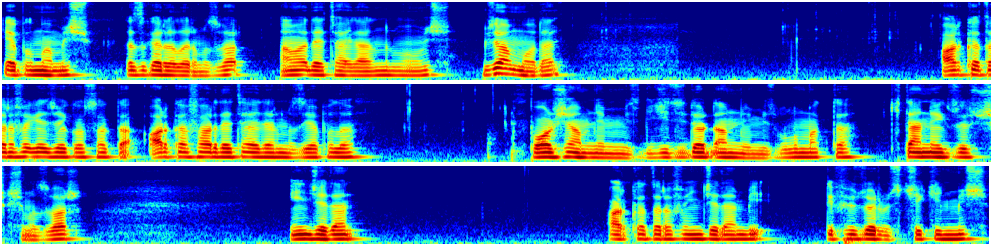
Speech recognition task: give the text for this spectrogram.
yapılmamış. ızgaralarımız var ama detaylandırılmamış. Güzel model. Arka tarafa gelecek olsak da arka far detaylarımız yapılı. Porsche amblemimiz, GT4 amblemimiz bulunmakta. İki tane egzoz çıkışımız var. İnceden arka tarafa inceden bir difüzörümüz çekilmiş.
